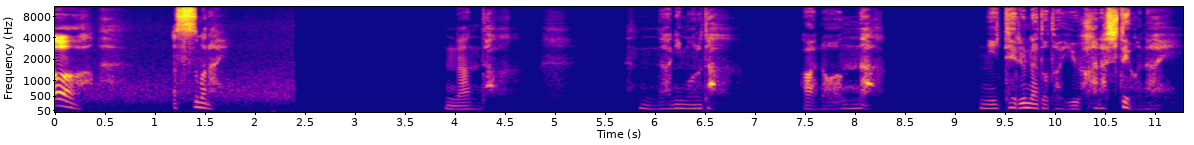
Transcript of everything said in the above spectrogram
ああすまない。なんだ？何者だ？あの女。似てるなどという話ではない。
